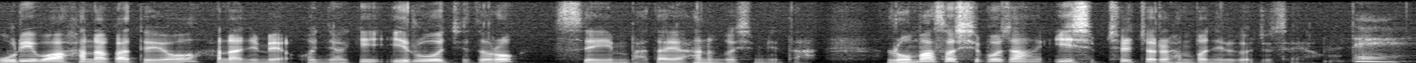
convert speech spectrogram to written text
우리와 하나가 되어 하나님의 언약이 이루어지도록 쓰임 받아야 하는 것입니다. 로마서 15장 27절을 한번 읽어 주세요. 네.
